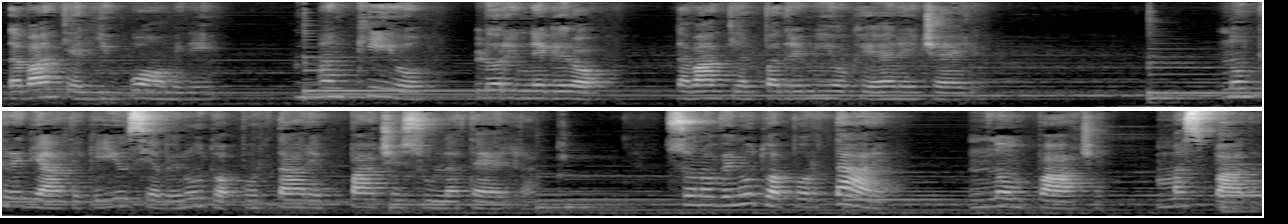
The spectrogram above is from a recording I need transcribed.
davanti agli uomini, anch'io lo rinnegherò davanti al Padre mio che è nei cieli. Non crediate che io sia venuto a portare pace sulla terra. Sono venuto a portare non pace, ma spada.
